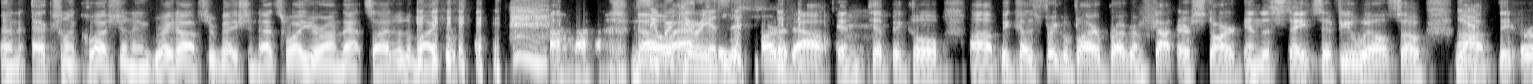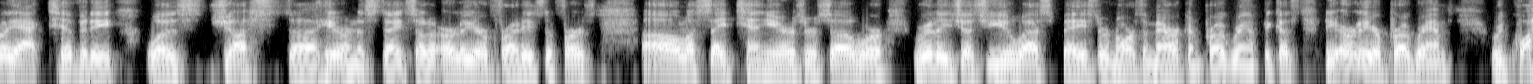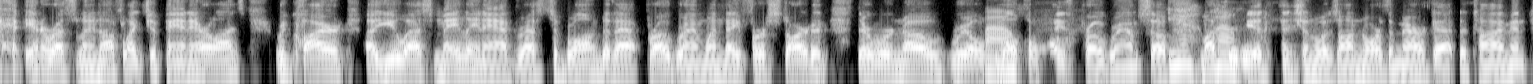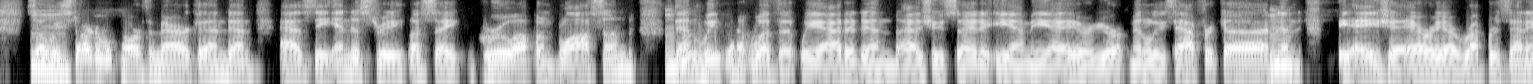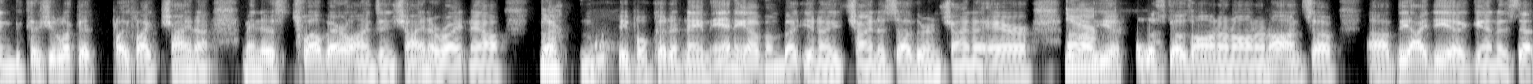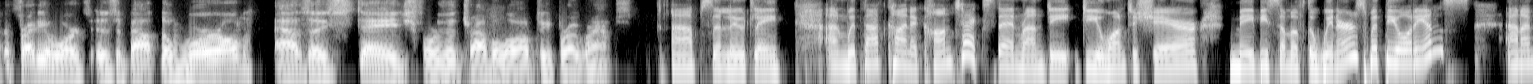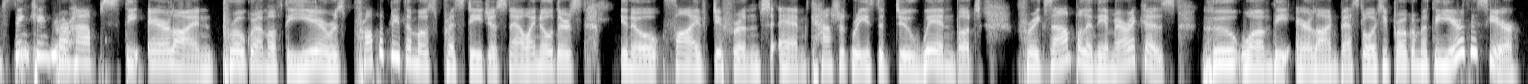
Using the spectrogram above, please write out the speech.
An excellent question and great observation. That's why you're on that side of the microphone. no, Super curious. we started out in typical uh, because frequent flyer programs got their start in the states, if you will. So uh, the early activity was just uh, here in the states. So the earlier Freddies, the first, oh, let's say 10 years or so, were really just U.S. based or North American programs because the earlier programs require interestingly enough like japan airlines required a us mailing address to belong to that program when they first started there were no real wow. localized programs so yeah, much wow. of the attention was on north america at the time and so mm. we started with north america and then as the industry let's say grew up and blossomed mm-hmm. then we went with it we added in as you say the emea or europe middle east africa and mm. then the Asia area representing because you look at a place like China. I mean, there's 12 airlines in China right now, but yeah. most people couldn't name any of them. But you know, China Southern, China Air, uh, yeah, uh, you know, the list goes on and on and on. So uh, the idea again is that the Freddie Awards is about the world as a stage for the travel loyalty programs. Absolutely. And with that kind of context, then, Randy, do you want to share maybe some of the winners with the audience? And I'm thinking perhaps the airline program of the year is probably the most prestigious. Now, I know there's, you know, five different um, categories that do win, but for example, in the Americas, who won the airline best loyalty program of the year this year?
